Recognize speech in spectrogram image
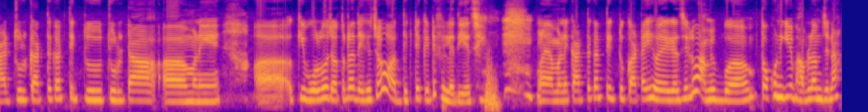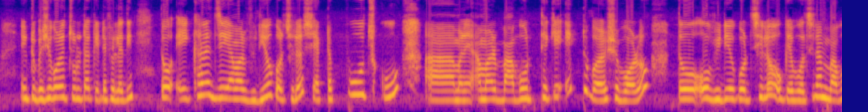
আর চুল কাটতে কাটতে একটু চুলটা মানে কি বলব, যতটা দেখেছ, অর্ধেকটা কেটে ফেলে দিয়েছি। মানে কাটতে কাটতে একটু কাটাই হয়ে গেছিল। আমি তখন গিয়ে ভাবলাম যে, না, একটু বেশি করে চুলটা কেটে ফেলে দিই। তো এইখানে যে আমার ভিডিও করছিল, সে একটা পুচকু মানে আমার বাবুর থেকে একটু বয়সে বড়। তো ও ভিডিও করছিল, ওকে বলছিলাম, বাবু,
